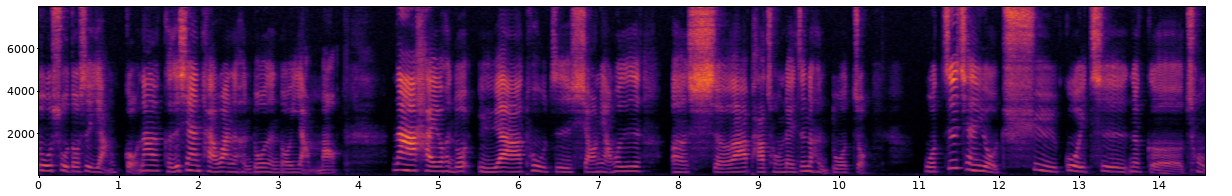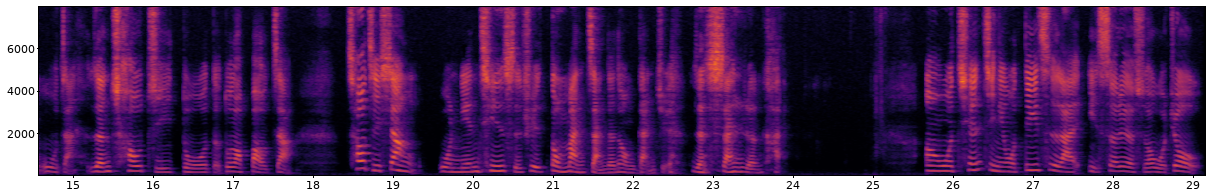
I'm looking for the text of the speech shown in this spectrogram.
多数都是养狗，那可是现在台湾的很多人都养猫，那还有很多鱼啊、兔子、小鸟或者是呃蛇啊、爬虫类，真的很多种。我之前有去过一次那个宠物展，人超级多的，多到爆炸，超级像我年轻时去动漫展的那种感觉，人山人海。嗯，我前几年我第一次来以色列的时候，我就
